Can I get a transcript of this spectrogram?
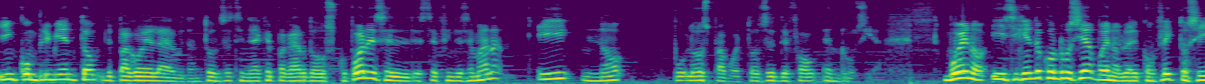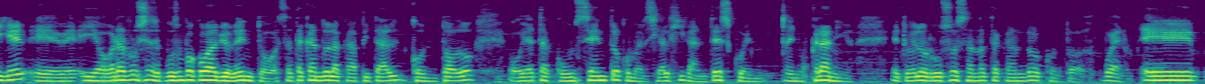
incumplimiento de pago de la deuda. Entonces tenía que pagar dos cupones el, este fin de semana y no los pagó. Entonces default en Rusia. Bueno, y siguiendo con Rusia, bueno, el conflicto sigue eh, y ahora Rusia se puso un poco más violento, está atacando la capital con todo, hoy atacó un centro comercial gigantesco en, Ucrania, entonces los rusos están atacando con todo. Bueno, eh,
